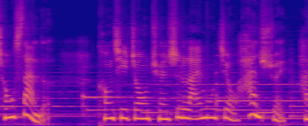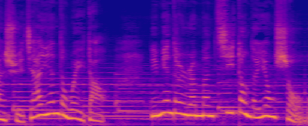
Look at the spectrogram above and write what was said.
冲散了，空气中全是莱姆酒、汗水和雪茄烟的味道。里面的人们激动地用手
